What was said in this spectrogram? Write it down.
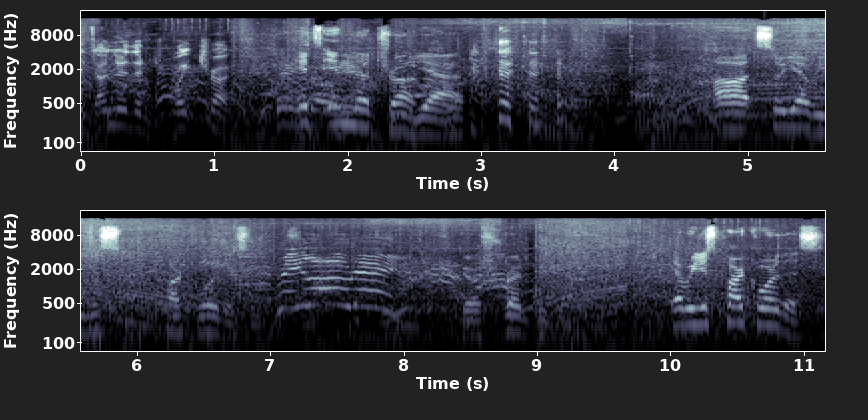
It's under the white truck. It's in the truck. Yeah. Uh, so yeah, we just parkour this. Reloading! Go shred people. Yeah, we just parkour this.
